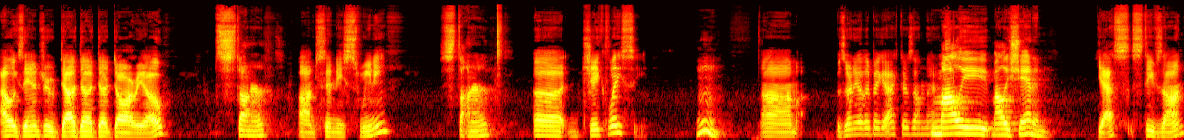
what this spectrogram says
Alexandra Da Da Da Dario, Stunner. um, Sydney Sweeney, Stunner. uh, Jake Lacy. Mm. Um, was there any other big actors on there? Molly Molly Shannon. yes, Steve Zahn.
